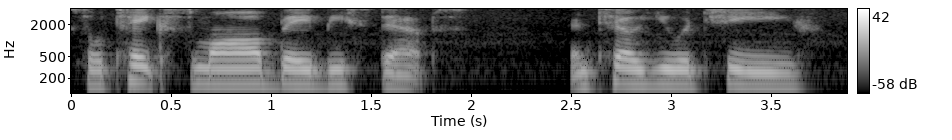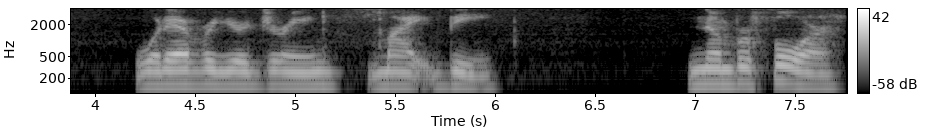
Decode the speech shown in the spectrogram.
So take small baby steps until you achieve whatever your dream might be. Number four,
